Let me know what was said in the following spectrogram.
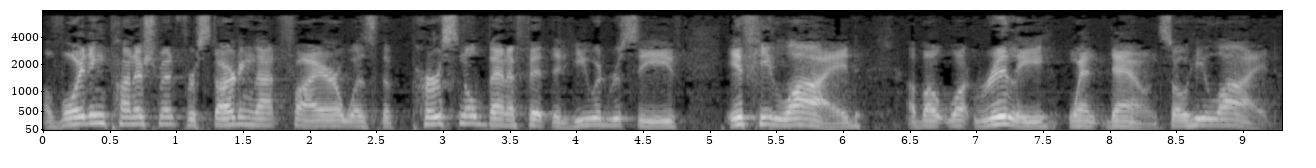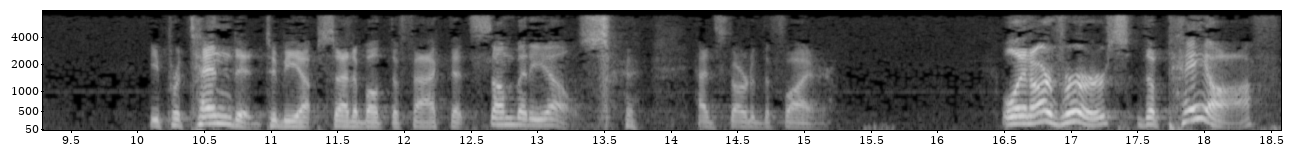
Avoiding punishment for starting that fire was the personal benefit that he would receive if he lied about what really went down. So he lied. He pretended to be upset about the fact that somebody else had started the fire. Well, in our verse, the payoff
